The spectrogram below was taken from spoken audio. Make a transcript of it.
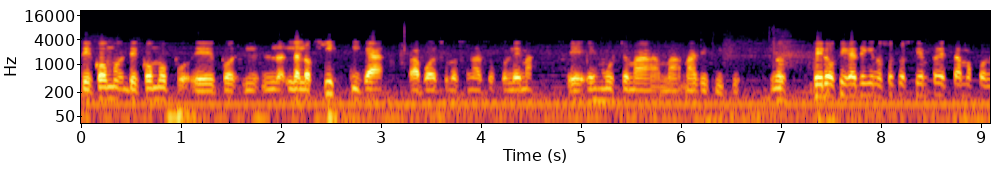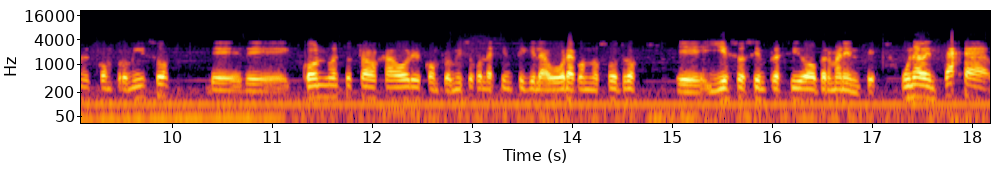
de cómo, de cómo eh, la logística para poder solucionar sus problemas eh, es mucho más, más, difícil. pero fíjate que nosotros siempre estamos con el compromiso de, con nuestros trabajadores, el compromiso con la gente que labora con nosotros eh, y eso siempre ha sido permanente. Una ventaja,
